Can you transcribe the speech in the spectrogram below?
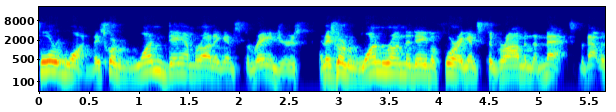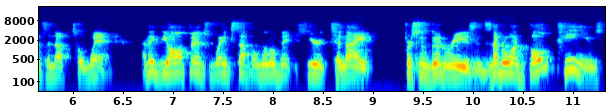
4 1. They scored one damn run against the Rangers, and they scored one run the day before against deGrom and the Mets, but that was enough to win. I think the offense wakes up a little bit here tonight for some good reasons. Number one, both teams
